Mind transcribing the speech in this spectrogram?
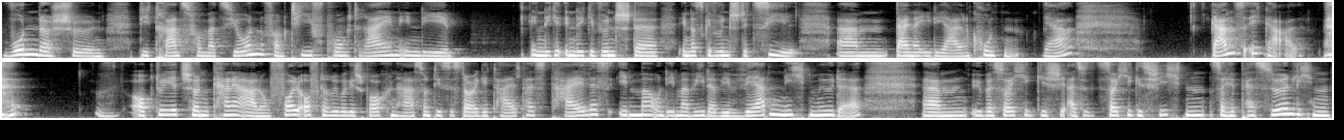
wunderschön die Transformation vom Tiefpunkt rein in die in die, in die gewünschte, in das gewünschte Ziel ähm, deiner idealen Kunden. Ja, ganz egal, ob du jetzt schon, keine Ahnung, voll oft darüber gesprochen hast und diese Story geteilt hast, teile es immer und immer wieder. Wir werden nicht müde, ähm, über solche, Gesch also solche Geschichten, solche persönlichen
